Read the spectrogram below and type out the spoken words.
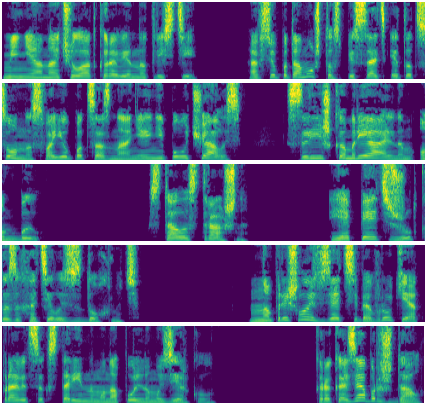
Меня начало откровенно трясти. А все потому, что списать этот сон на свое подсознание не получалось. Слишком реальным он был. Стало страшно и опять жутко захотелось сдохнуть. Но пришлось взять себя в руки и отправиться к старинному напольному зеркалу. Крокозябр ждал.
